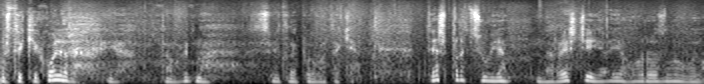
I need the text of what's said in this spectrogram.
Ось такий колір, там видно світле пиво таке. Теж працює. Нарешті я його розловив.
